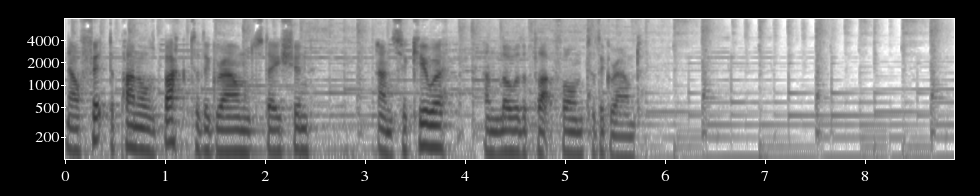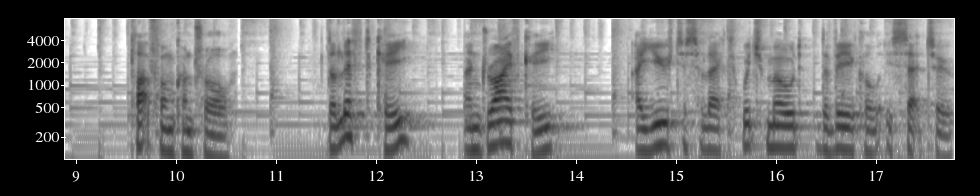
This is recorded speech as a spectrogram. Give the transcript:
Now fit the panels back to the ground station and secure and lower the platform to the ground. Platform control. The lift key and drive key are used to select which mode the vehicle is set to.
